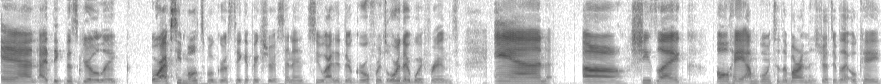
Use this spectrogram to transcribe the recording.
And I think this girl, like, or I've seen multiple girls take a picture, send it to either their girlfriends or their boyfriends. And uh, she's like, oh, hey, I'm going to the bar in this dress. They'd be like, okay,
